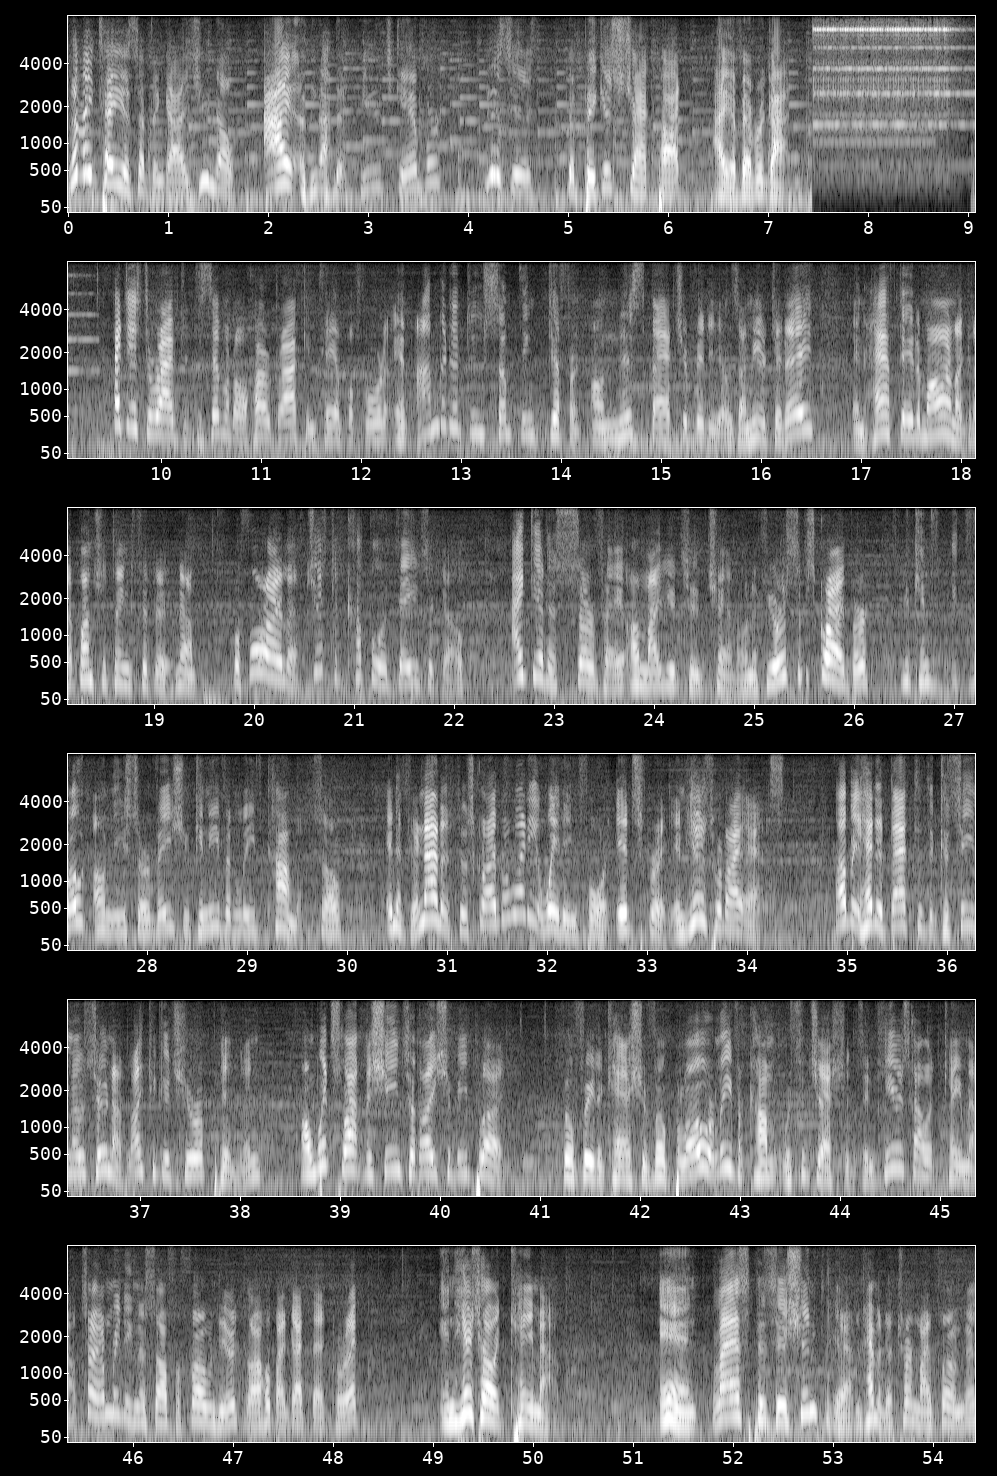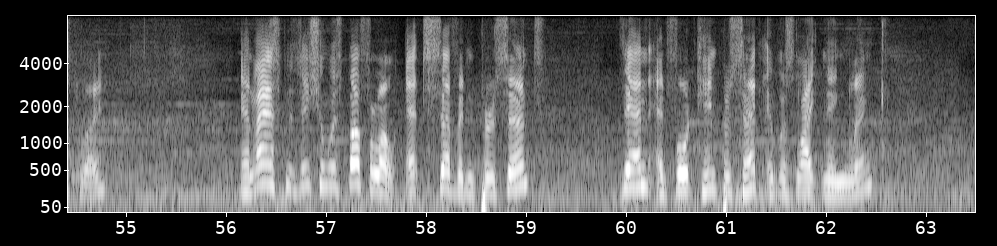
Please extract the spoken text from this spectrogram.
Let me tell you something, guys. You know, I am not a huge gambler. This is the biggest jackpot I have ever gotten. I just arrived at the Seminole Hard Rock in Tampa, Florida, and I'm going to do something different on this batch of videos. I'm here today and half day tomorrow, and I got a bunch of things to do. Now, before I left, just a couple of days ago, I did a survey on my YouTube channel, and if you're a subscriber, you can vote on these surveys. You can even leave comments. So, and if you're not a subscriber, what are you waiting for? It's free. And here's what I asked. I'll be headed back to the casino soon. I'd like to get your opinion on which slot machines that I should be playing. Feel free to cast your vote below or leave a comment with suggestions. And here's how it came out. Sorry, I'm reading this off a phone here, so I hope I got that correct. And here's how it came out. And last position, yeah, I'm having to turn my phone this way. And last position was Buffalo at 7%. Then at 14%, it was Lightning Link.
